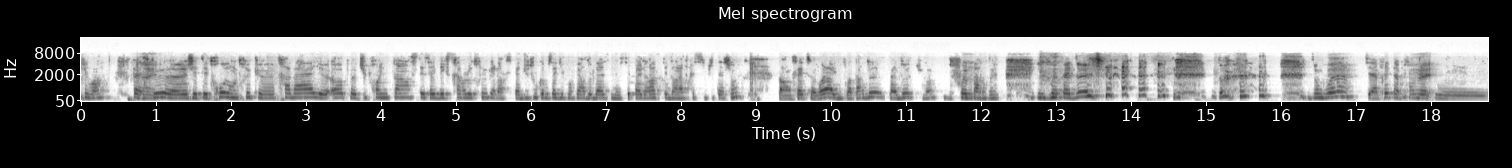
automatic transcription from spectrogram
tu mm. vois parce que euh, j'étais trop dans le truc euh, travail euh, hop tu prends une pince t'essayes d'extraire le truc alors c'est pas du tout comme ça qu'il faut faire de base mais c'est pas grave t'es dans la précipitation bah, en fait voilà une fois par deux pas deux tu vois une fois mm. par deux une fois pas deux donc, donc, voilà et après t'apprends ouais. il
